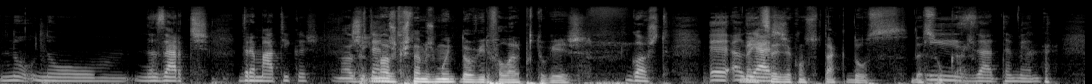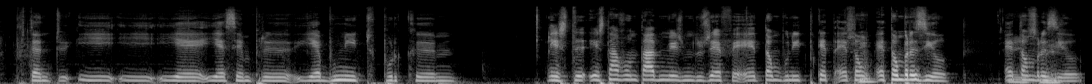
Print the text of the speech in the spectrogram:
no, no- nas artes dramáticas. Nós, Portanto, nós gostamos muito de ouvir falar português. gosto. Nem aliás, que seja com sotaque doce, de açúcar. Exatamente. Portanto, e, é, e é sempre e é bonito porque este, esta à vontade mesmo do Jeff é, é tão bonito porque é, é tão, Sim. é tão Brasil. É, É tão Brasil.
